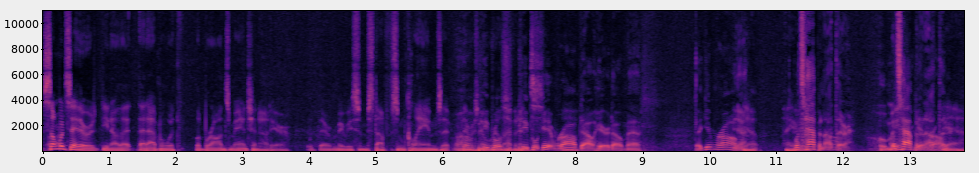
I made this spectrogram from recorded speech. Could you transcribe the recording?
Some would say there was, you know, that that happened with LeBron's mansion out here. That there may be some stuff, some claims that there was no people, real evidence. people getting robbed out here though, man. They're getting robbed. Yeah. Yep. What's you. happening out there? Who What's happening out robbed. there? Yeah.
